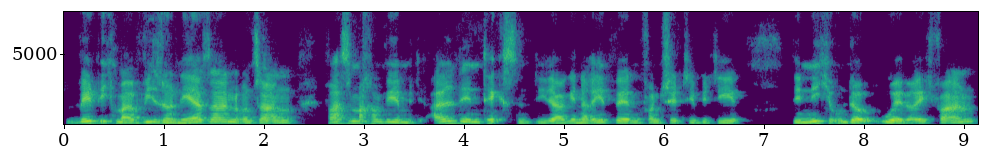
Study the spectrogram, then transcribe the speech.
wirklich mal visionär sein und sagen, was machen wir mit all den Texten, die da generiert werden von ChatGPT, die nicht unter Urheberrecht fallen.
